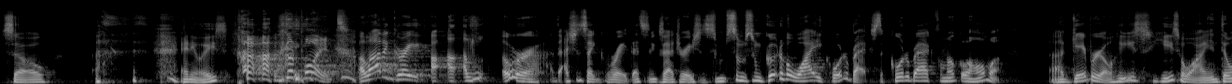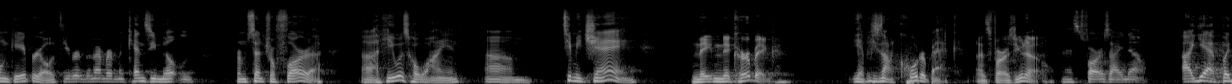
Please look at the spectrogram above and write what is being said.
So, anyways, Good point. a lot of great, uh, uh, or I should say great. That's an exaggeration. Some some some good Hawaii quarterbacks. The quarterback from Oklahoma, uh, Gabriel. He's he's Hawaiian. Dillon Gabriel. If you remember McKenzie Milton from Central Florida, uh, he was Hawaiian. Um, Timmy Chang. Nate Nick Herbig, Yeah, but he's not a quarterback, as far as you know. as far as I know. Uh, yeah, but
